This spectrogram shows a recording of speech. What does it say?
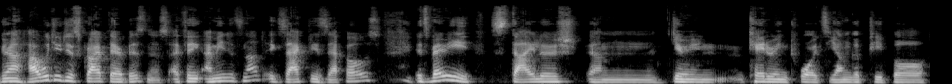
yeah, how would you describe their business? I think, I mean, it's not exactly Zappos. It's very stylish, um, gearing, catering towards younger people.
